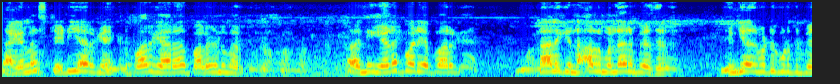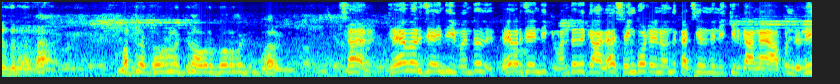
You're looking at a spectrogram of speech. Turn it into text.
நாங்கள் எல்லாம் ஸ்டெடியாக இருக்கோம். எங்களை பாருங்க யாராவது பலவீனமாக இருக்கிறோம் நீங்கள் எடப்பாடியை பாருங்க. மூணு நாளைக்கு நாலு மணி நேரம் பேசுகிறாரு எங்கேயாவது விட்டு கொடுத்து பேசுகிறாரா மற்ற குரலுக்கும் அவர் குரலுக்கும் பாருங்க. சார் தேவர் ஜெயந்தி வந்தது தேவர் ஜெயந்திக்கு வந்ததுக்காக செங்கோட்டையன் வந்து கட்சியிலிருந்து நீக்கியிருக்காங்க அப்படின்னு சொல்லி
